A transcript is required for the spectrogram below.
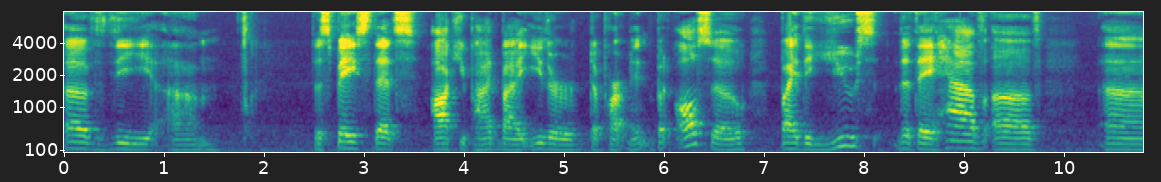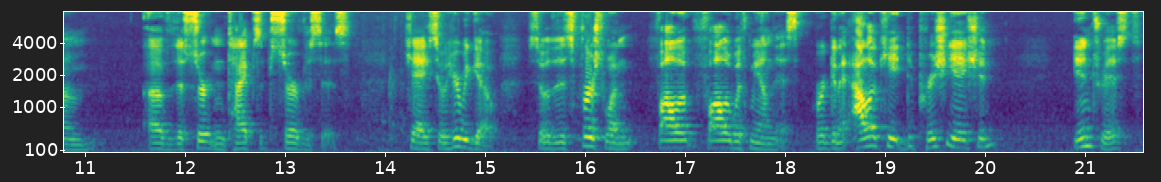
of the, um, the space that's occupied by either department, but also by the use that they have of um, of the certain types of services. Okay, so here we go. So this first one, follow follow with me on this. We're going to allocate depreciation, interest,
